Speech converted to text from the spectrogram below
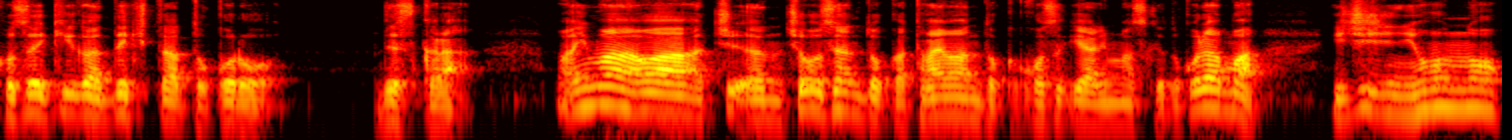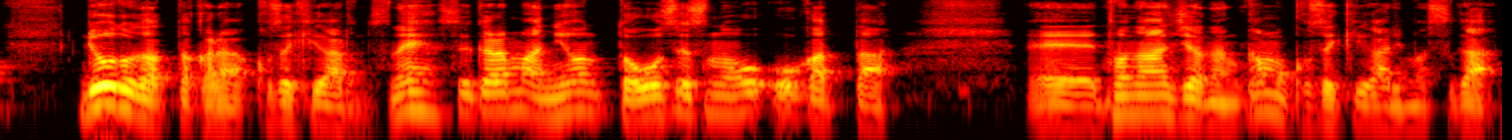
戸籍ができたところですから、まあ、今は朝鮮とか台湾とか戸籍ありますけどこれはまあ一時日本の領土だったから戸籍があるんですね。それからまあ日本と応接の多かった、えー、東南アジアなんかも戸籍がありますが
